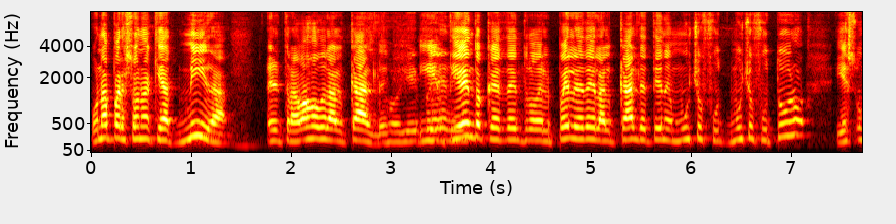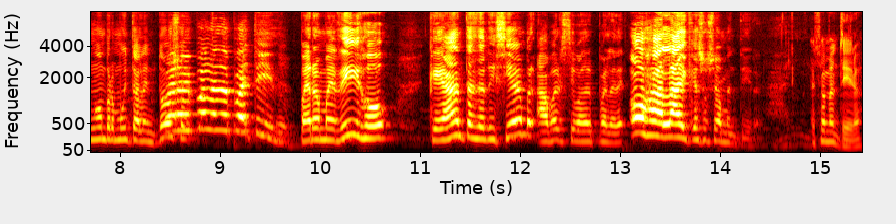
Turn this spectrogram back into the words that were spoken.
una persona que admira el trabajo del alcalde Oye, y entiendo que dentro del PLD el alcalde tiene mucho, mucho futuro y es un hombre muy talentoso. Pero el PLD de partido. Pero me dijo que antes de diciembre, a ver si va del PLD. Ojalá y que eso sea mentira. Eso es mentira.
